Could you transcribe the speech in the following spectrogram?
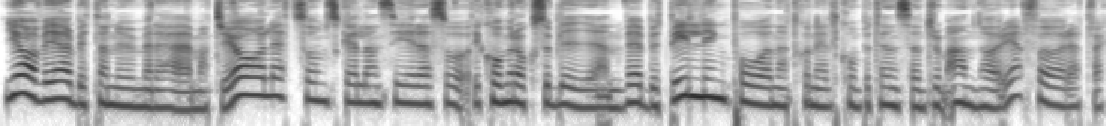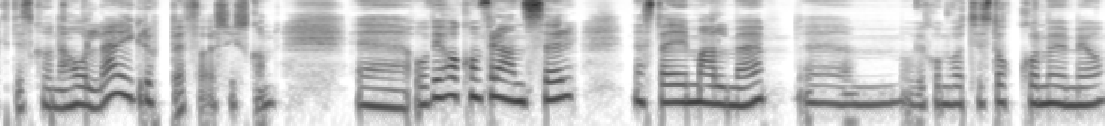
Ja, vi arbetar nu med det här materialet som ska lanseras och det kommer också bli en webbutbildning på Nationellt kompetenscentrum anhöriga för att faktiskt kunna hålla i grupper för syskon. Eh, och vi har konferenser, nästa är i Malmö eh, och vi kommer vara till Stockholm och Umeå.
